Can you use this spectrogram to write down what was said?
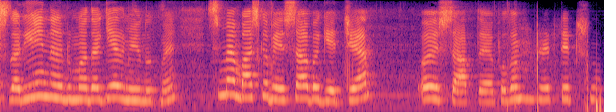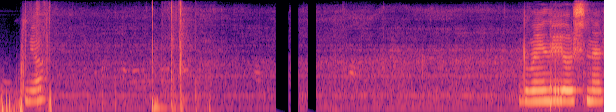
Arkadaşlar yayınlarıma da gelmeyi unutmayın. Şimdi ben başka bir hesaba geçeceğim. O hesapta yapalım. Reddet tuşuna basmıyor. Güvenli görsünler.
